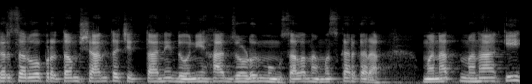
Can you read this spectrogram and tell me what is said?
तर सर्वप्रथम शांत चित्ताने दोन्ही हात जोडून मुंगसाला नमस्कार करा. मनात म्हणा की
